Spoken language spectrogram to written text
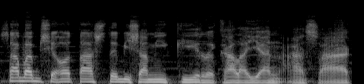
sabab si otas te bisa mikir kalayan asak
